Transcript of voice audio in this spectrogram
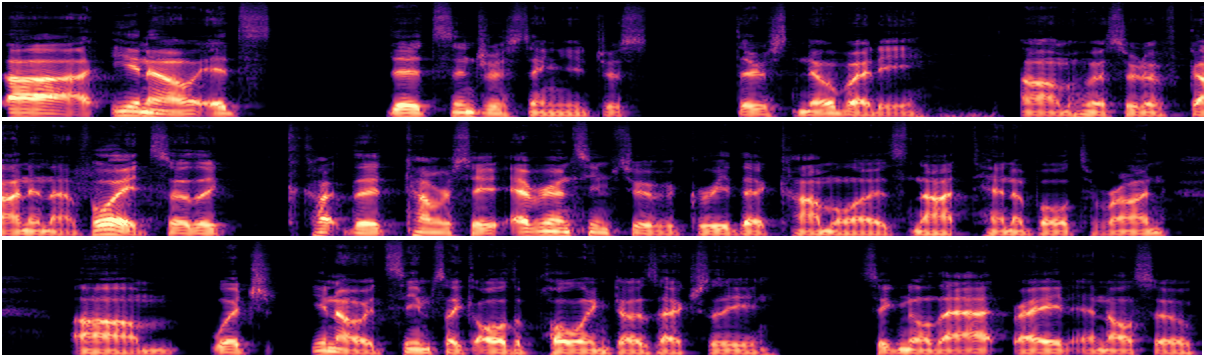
But uh, you know, it's it's interesting. You just there's nobody um, who has sort of gone in that void. So the the conversation, everyone seems to have agreed that Kamala is not tenable to run, um, which you know it seems like all the polling does actually signal that, right? And also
